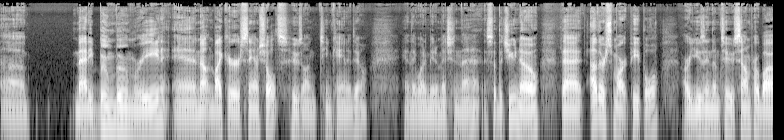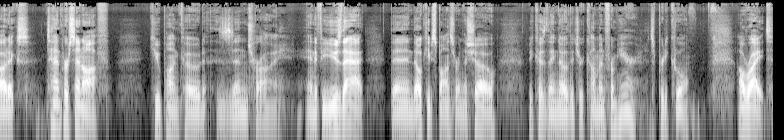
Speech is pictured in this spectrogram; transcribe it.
uh, Matty Boom Boom Reed and mountain biker Sam Schultz, who's on Team Cannondale. And they wanted me to mention that so that you know that other smart people are using them too. Sound Probiotics, 10% off. Coupon code ZenTri. And if you use that, then they'll keep sponsoring the show because they know that you're coming from here. It's pretty cool. All right,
